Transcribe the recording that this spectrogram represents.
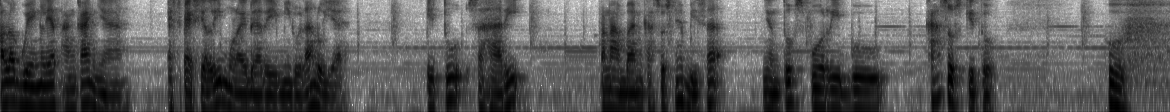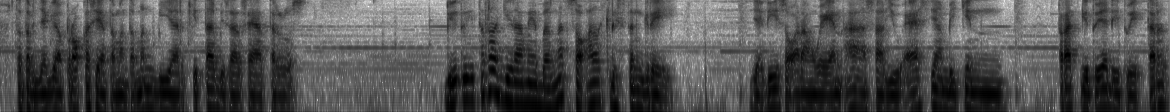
Kalau gue ngeliat angkanya, especially mulai dari minggu lalu ya, itu sehari penambahan kasusnya bisa nyentuh 10.000 kasus gitu. Huh, tetap jaga prokes ya teman-teman biar kita bisa sehat terus. Di Twitter lagi rame banget soal Kristen Grey. Jadi seorang WNA asal US yang bikin thread gitu ya di Twitter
